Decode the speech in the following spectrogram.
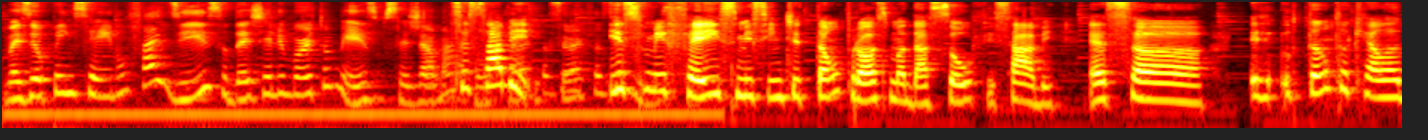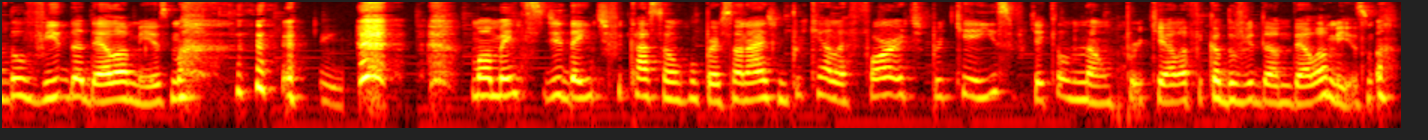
Mas eu pensei, não faz isso, deixa ele morto mesmo, você já matou. Você sabe, você isso, isso me fez me sentir tão próxima da Sophie, sabe? Essa o tanto que ela duvida dela mesma. Sim. Momentos de identificação com o personagem, porque ela é forte, porque isso, porque aquilo não, porque ela fica duvidando dela mesma.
